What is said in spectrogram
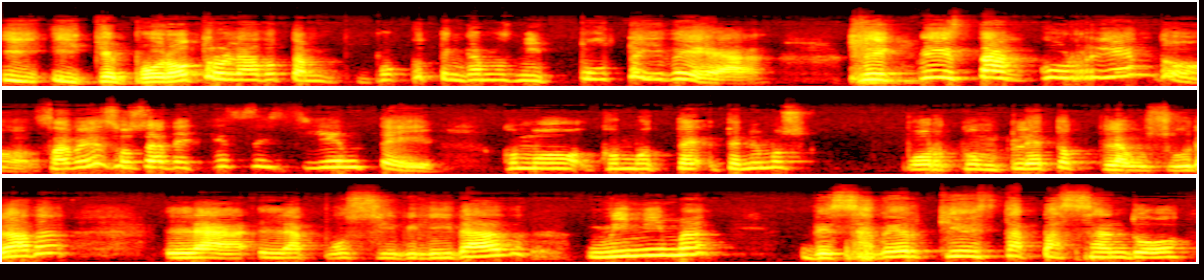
y que por otro lado tampoco tengamos ni puta idea de qué está ocurriendo, ¿sabes? O sea, de qué se siente, como, como tenemos por completo clausurada la, la, posibilidad mínima de saber qué está pasando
